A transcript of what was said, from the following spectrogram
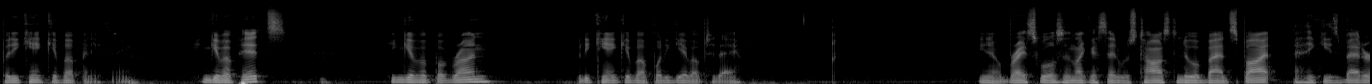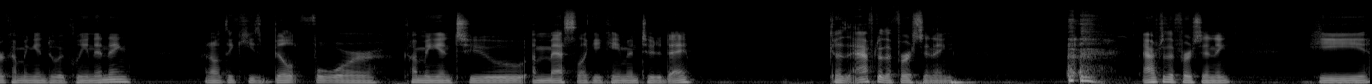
but he can't give up anything. He can give up hits, he can give up a run, but he can't give up what he gave up today. You know, Bryce Wilson, like I said, was tossed into a bad spot. I think he's better coming into a clean inning. I don't think he's built for coming into a mess like he came into today. Because after the first inning, after the first inning, he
